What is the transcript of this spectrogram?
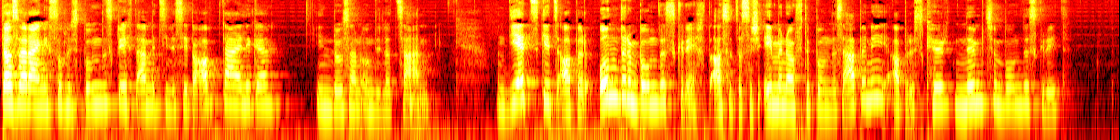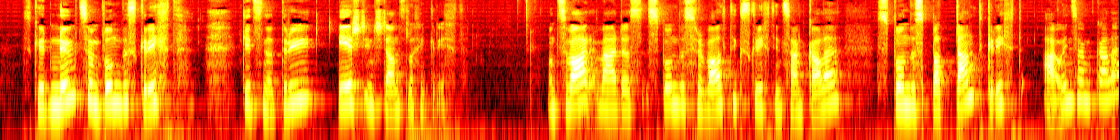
Das wäre eigentlich so ein das Bundesgericht, auch mit seinen sieben Abteilungen in Lausanne und in Luzern. Und jetzt gibt es aber unter dem Bundesgericht, also das ist immer noch auf der Bundesebene, aber es gehört nicht mehr zum Bundesgericht. Es gehört nicht mehr zum Bundesgericht, gibt es noch drei erstinstanzliche Gerichte. Und zwar wäre das das Bundesverwaltungsgericht in St. Gallen, das Bundespatentgericht auch in St. Gallen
